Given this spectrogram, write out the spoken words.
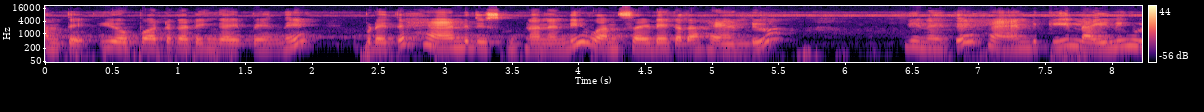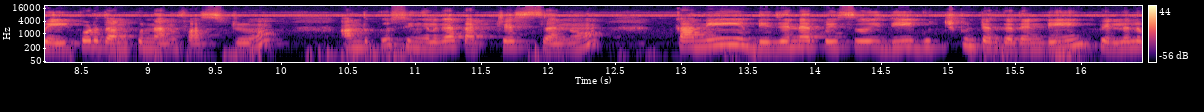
అంతే యో పార్ట్ కటింగ్ అయిపోయింది. ఇప్పుడైతే హ్యాండ్ తీసుకుంటున్నానండి. వన్ సైడే కదా హ్యాండ్. నేనైతే హ్యాండ్కి లైనింగ్ వేయకూడదు అనుకున్నాను ఫస్ట్. అందుకు సింగిల్గా కట్ చేస్తాను. కానీ డిజైనర్ పీస్ ఇది గుచ్చుకుంటుంది కదండి. పిల్లలు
